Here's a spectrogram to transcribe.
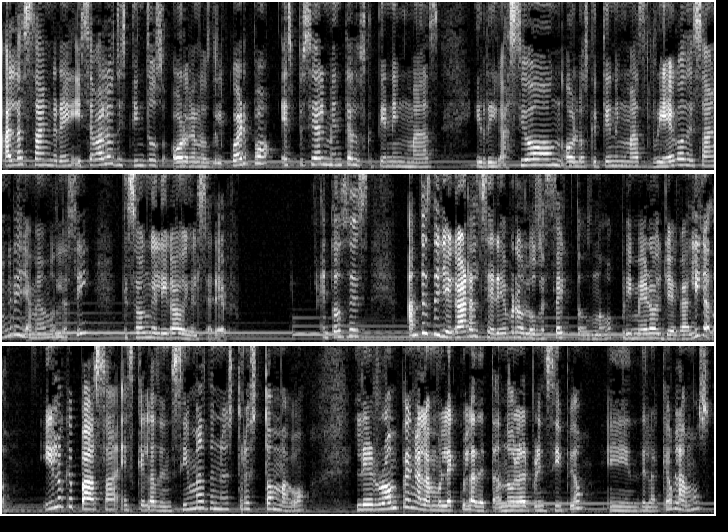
a la sangre y se va a los distintos órganos del cuerpo, especialmente a los que tienen más irrigación o los que tienen más riego de sangre, llamémosle así, que son el hígado y el cerebro. Entonces, antes de llegar al cerebro, los efectos, ¿no? Primero llega al hígado. Y lo que pasa es que las enzimas de nuestro estómago le rompen a la molécula de etanol al principio, eh, de la que hablamos,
